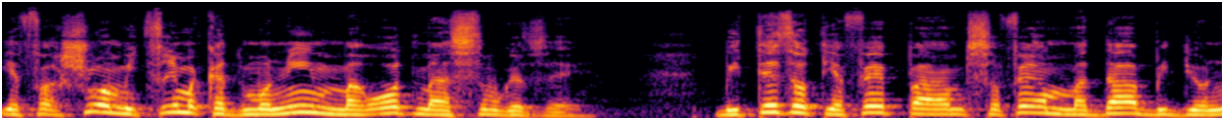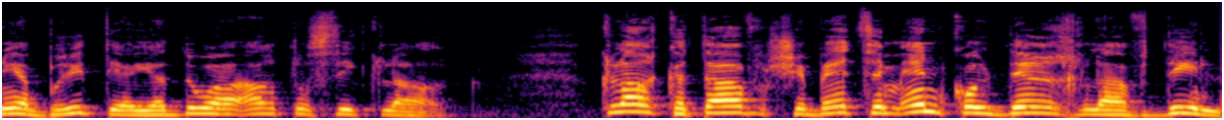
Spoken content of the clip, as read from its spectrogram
יפרשו המצרים הקדמונים מראות מהסוג הזה? ביטא זאת יפה פעם סופר המדע הבדיוני הבריטי הידוע ארתור סי קלארק. קלארק כתב שבעצם אין כל דרך להבדיל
